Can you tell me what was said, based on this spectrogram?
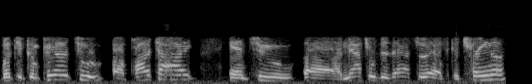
But to compare it to apartheid and to uh, natural disaster as Katrina,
